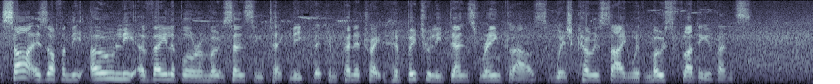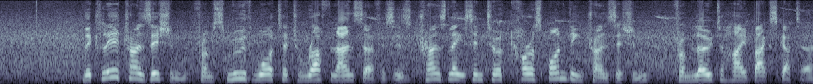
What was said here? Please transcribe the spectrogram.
SAR is often the only available remote sensing technique that can penetrate habitually dense rain clouds which coincide with most flooding events. The clear transition from smooth water to rough land surfaces translates into a corresponding transition from low to high backscatter.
